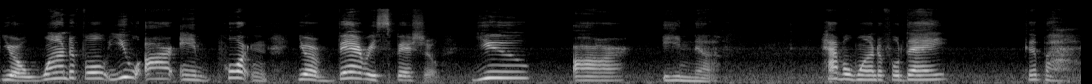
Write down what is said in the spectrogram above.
You're wonderful. You are important. You're very special. You are enough. Have a wonderful day. Goodbye.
